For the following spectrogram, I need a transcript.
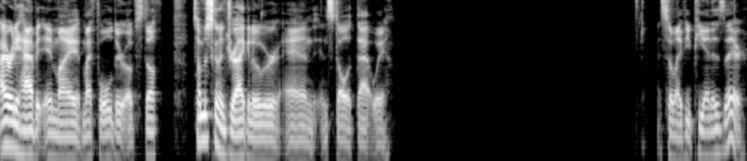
I already have it in my, my folder of stuff, so I'm just going to drag it over and install it that way. And so my VPN is there.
